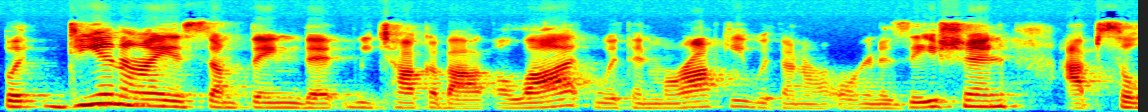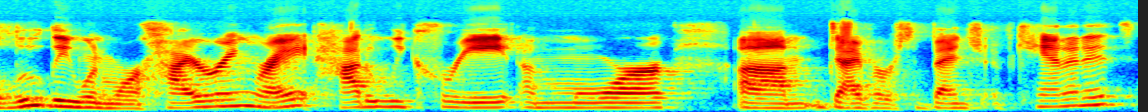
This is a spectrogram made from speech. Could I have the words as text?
But DNI is something that we talk about a lot within Meraki, within our organization. Absolutely, when we're hiring, right? How do we create a more um, diverse bench of candidates?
